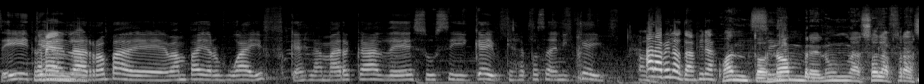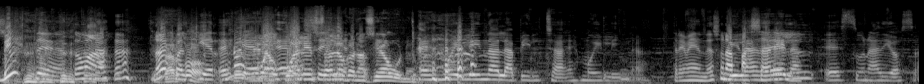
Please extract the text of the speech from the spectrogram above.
Sí, Tremendo. tienen la ropa de Vampire Wife, que es la marca de Susie Cave, que es la esposa de Nick Cave. A la pelota, mira. ¿Cuántos Sí. nombres en una sola frase? ¿Viste? Toma. No es cualquier. Es que- cuales serie. solo conocía uno. Es muy linda la pilcha, es muy linda. Tremendo, es una Villanelle pasarela. es una diosa.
